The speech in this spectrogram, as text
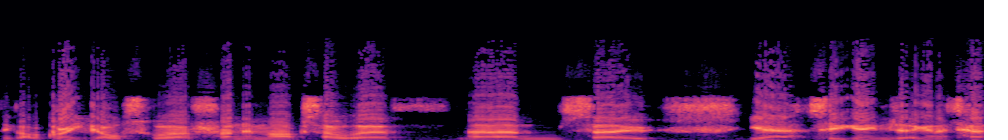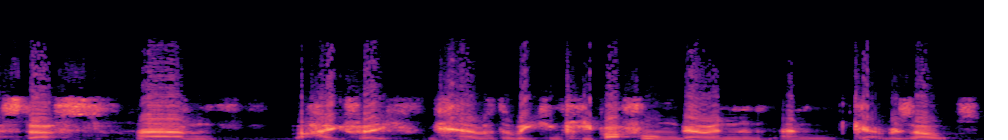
they've got a great goal scorer up front in Mark Salter. Um, so yeah, two games that are going to test us. Um, but hopefully, yeah, that we can keep our form going and, and get results.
